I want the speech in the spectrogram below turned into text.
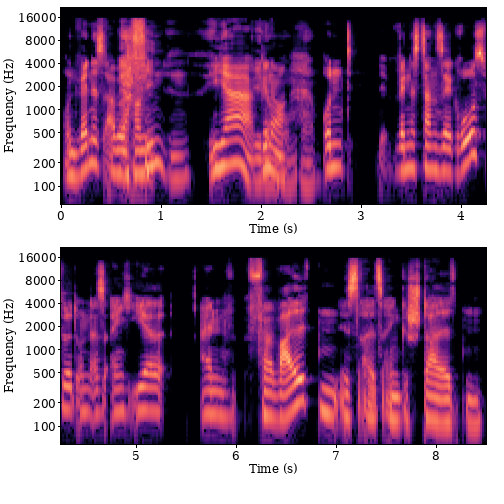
Und wenn es aber schon Erfinden. ja, genau. wiederum, ja. Und wenn es dann sehr groß wird und es eigentlich eher ein Verwalten ist als ein Gestalten,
